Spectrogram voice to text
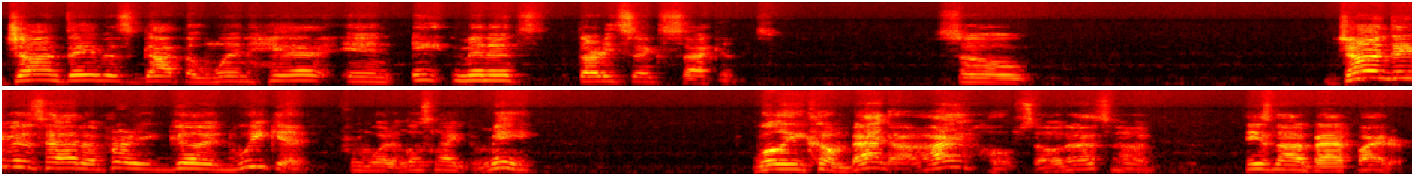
John Davis got the win here in 8 minutes 36 seconds. So John Davis had a pretty good weekend from what it looks like to me. Will he come back? I hope so. That's not he's not a bad fighter.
